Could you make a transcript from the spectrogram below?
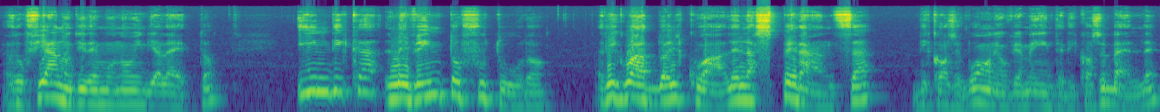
rufiano diremmo noi in dialetto, indica l'evento futuro, riguardo al quale la speranza, di cose buone ovviamente, di cose belle,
